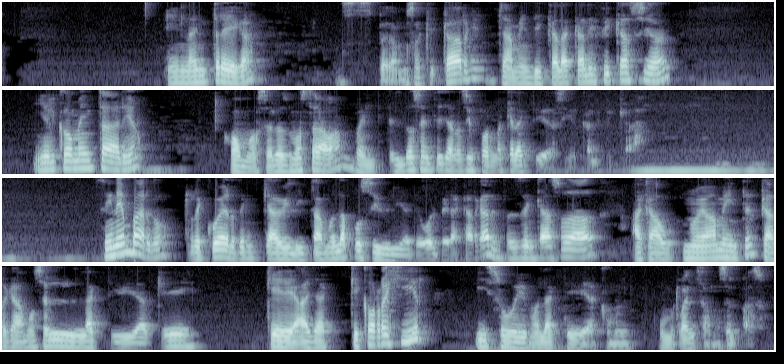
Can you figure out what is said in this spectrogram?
En la entrega, esperamos a que cargue. Ya me indica la calificación. Y el comentario, como se los mostraba, el docente ya nos informa que la actividad ha sido calificada. Sin embargo, recuerden que habilitamos la posibilidad de volver a cargar. Entonces, en caso dado, acá nuevamente cargamos la actividad que, que, haya que corregir y subimos la actividad como, realizamos el paso.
